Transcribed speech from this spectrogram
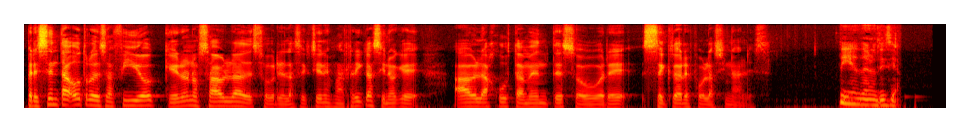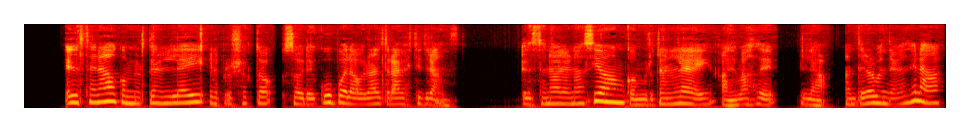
presenta otro desafío que no nos habla sobre las secciones más ricas, sino que habla justamente sobre sectores poblacionales. Siguiente noticia. El Senado convirtió en ley el proyecto sobre cupo laboral travesti trans. El Senado de la Nación convirtió en ley, además de la anteriormente mencionada,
